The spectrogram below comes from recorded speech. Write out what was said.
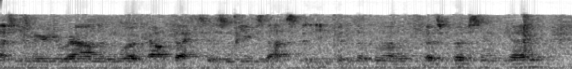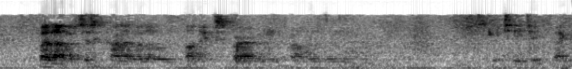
as you moved around and work out vectors and use that so that you could look around in first person game. But that was just kind of a little fun experiment rather than a strategic thing.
